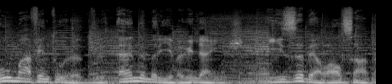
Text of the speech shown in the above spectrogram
Uma aventura de Ana Maria Magalhães e Isabel Alçada.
